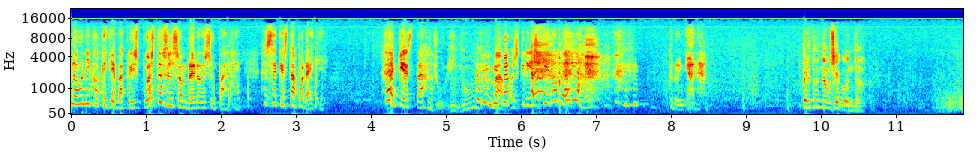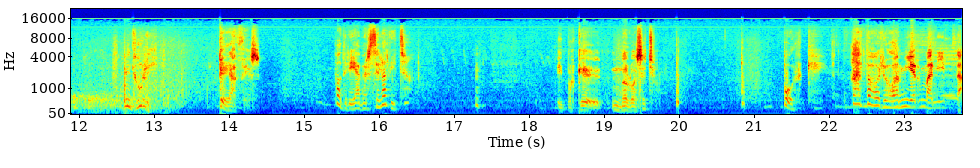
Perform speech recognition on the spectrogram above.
Lo único que lleva Chris puesto es el sombrero de su padre. Sé que está por aquí. Aquí está. Julie, no. Vamos, Chris, quiero verla. Gruñona. Perdona un segundo. Julie, ¿qué haces? Podría habérselo dicho. ¿Y por qué no lo has hecho? Porque adoro a mi hermanita.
